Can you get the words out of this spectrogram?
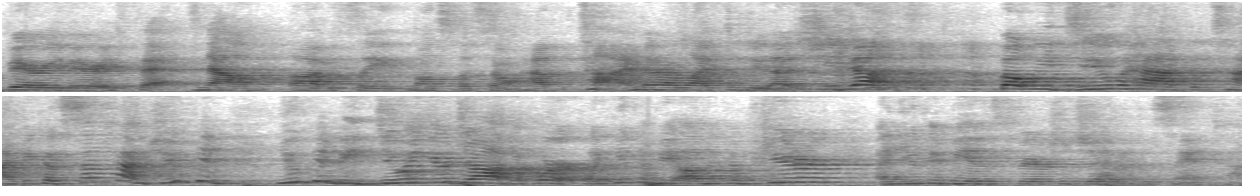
very, very fit. Now, obviously, most of us don't have the time in our life to do that. She does. but we do have the time because sometimes you can you can be doing your job at work. Like you can be on the computer and you can be in the spiritual gym at the same time.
